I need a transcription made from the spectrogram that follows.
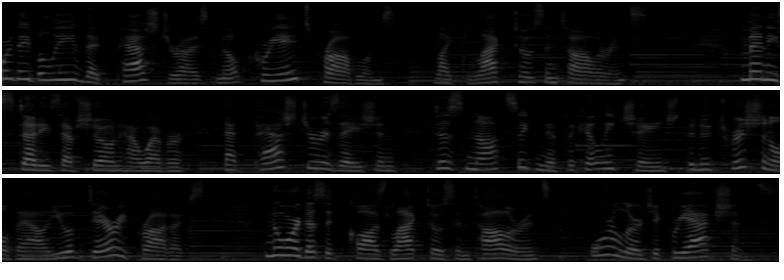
Or they believe that pasteurized milk creates problems like lactose intolerance. Many studies have shown, however, that pasteurization does not significantly change the nutritional value of dairy products, nor does it cause lactose intolerance or allergic reactions.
